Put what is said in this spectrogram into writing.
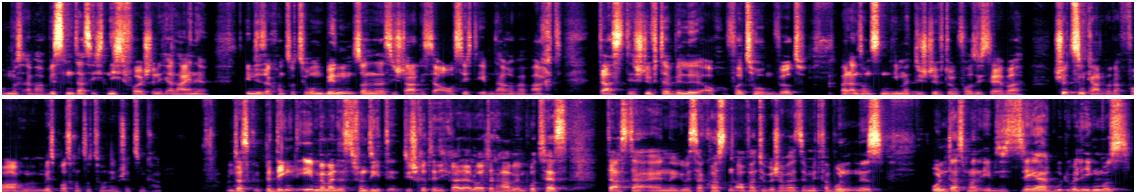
und muss einfach wissen, dass ich nicht vollständig alleine in dieser Konstruktion bin, sondern dass die staatliche Aufsicht eben darüber wacht, dass der Stifterwille auch vollzogen wird, weil ansonsten niemand die Stiftung vor sich selber schützen kann oder vor auch Missbrauchskonstruktionen eben schützen kann. Und das bedingt eben, wenn man das schon sieht, die Schritte, die ich gerade erläutert habe im Prozess, dass da ein gewisser Kostenaufwand typischerweise mit verbunden ist und dass man eben sich sehr gut überlegen muss,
